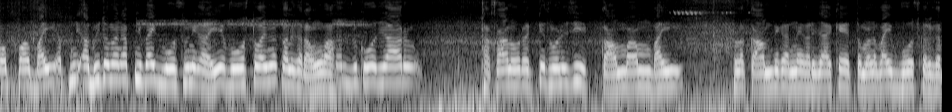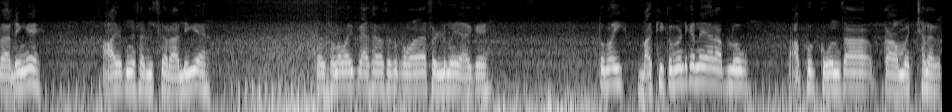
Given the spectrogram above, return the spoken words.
और भाई अपनी, अभी तो मैंने अपनी बाइक वॉश भी नहीं कराई है। वॉश तो भाई मैं कल कराऊँगा। कल बिकॉज़ यार थकान हो रखी है थोड़ी सी। काम वाम भाई थोड़ा काम भी करने घर जाके तो मैंने भाई वॉश कर करा लेंगे। आज अपनी सर्विस करा ली है। तो थोड़ा भाई पैसा वैसा तो कमाना फ़ील्ड में जाके। तो भाई बाकी कमेंट करना यार आप लोग। आपको कौन सा काम अच्छा लग,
